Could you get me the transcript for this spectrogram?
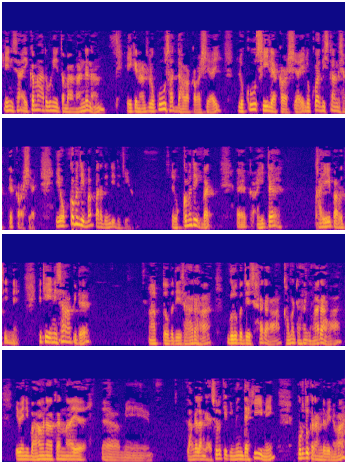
ඒ නිසා එකම අරමුණේ තබා ගන්න නම් ඒක නට ලොකු සද්ධාාවක් අවශ්‍යයි, ලොකු සීලයක් අවශ්‍යයි, ලොකු අදිෂ්ඨාන ශක්තියක් අවශ්‍යයි. ඒ ඔක්කොම තිබ්බත් පරදින්න ඉඩ තියෙනවා. ඒ ඔක්කොම තිබ්බත් හිත කයේ පවතින්නේ නැහැ. ඉතින් ඒ නිසා අපිට ආප්තෝපදේශ හරහා ගුරුපදේශ හරහා කමඨහන් හරහා එවැනි භාවනා කරන අය මේ ළඟ ළඟ ඇසුරු කිරීමෙන් දැකීමෙන් පුරුදු කරන්න වෙනවා.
